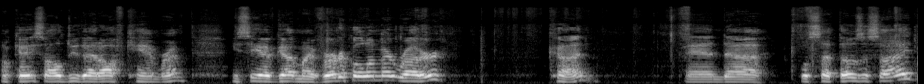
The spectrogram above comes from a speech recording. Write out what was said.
Okay, so I'll do that off camera. You see I've got my vertical and my rudder cut. And uh, we'll set those aside.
